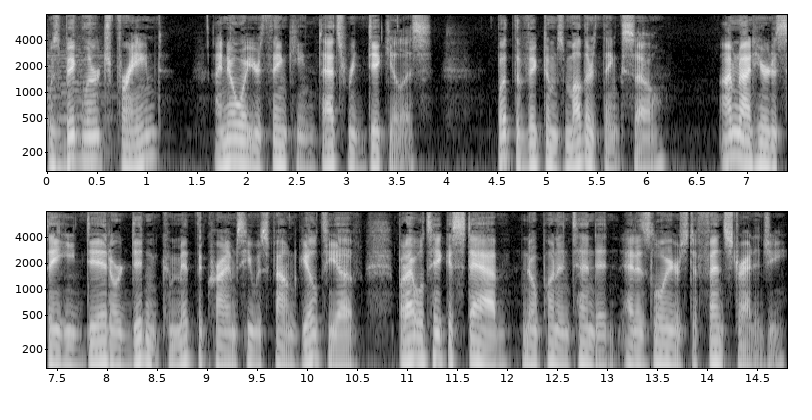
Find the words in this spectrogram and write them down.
Was Big Lurch framed? I know what you're thinking. That's ridiculous. But the victim's mother thinks so. I'm not here to say he did or didn't commit the crimes he was found guilty of, but I will take a stab, no pun intended, at his lawyer's defense strategy.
